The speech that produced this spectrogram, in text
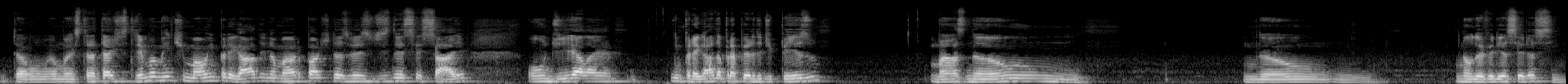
Então é uma estratégia extremamente mal empregada e na maior parte das vezes desnecessária, onde ela é empregada para perda de peso, mas não não não deveria ser assim.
